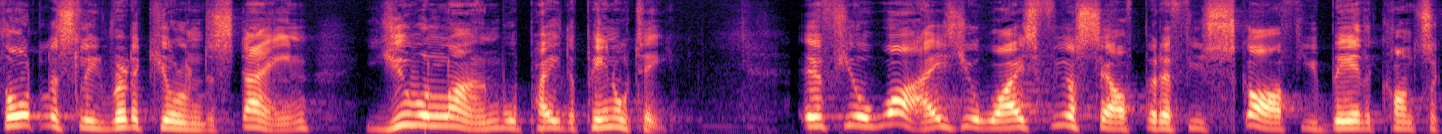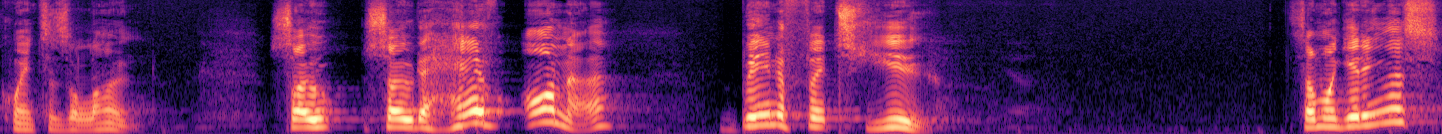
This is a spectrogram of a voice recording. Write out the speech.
thoughtlessly ridicule and disdain, you alone will pay the penalty. If you're wise, you're wise for yourself, but if you scoff, you bear the consequences alone. So, so to have honor benefits you. Someone getting this?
